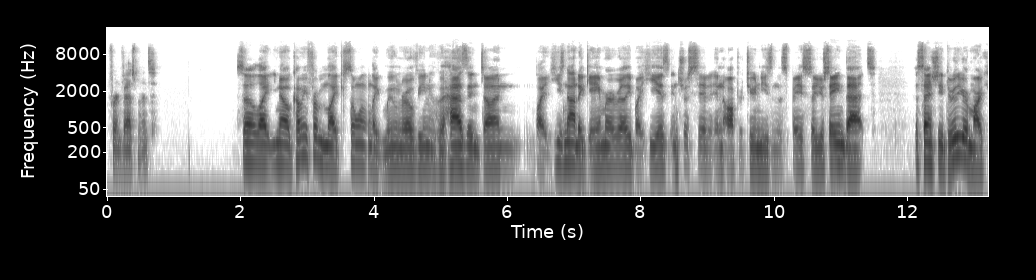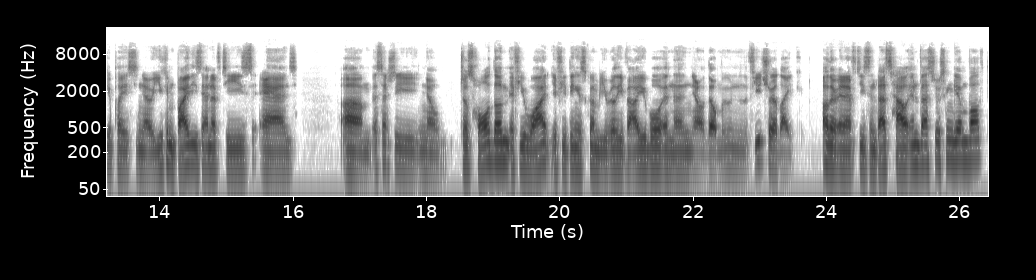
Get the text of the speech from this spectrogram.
for investments. So like you know coming from like someone like Moon Roving who hasn't done like he's not a gamer really, but he is interested in opportunities in the space. So you're saying that essentially through your marketplace, you know, you can buy these NFTs and um, essentially, you know, just hold them if you want, if you think it's going to be really valuable, and then you know they'll move in the future like other NFTs, and that's how investors can get involved.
